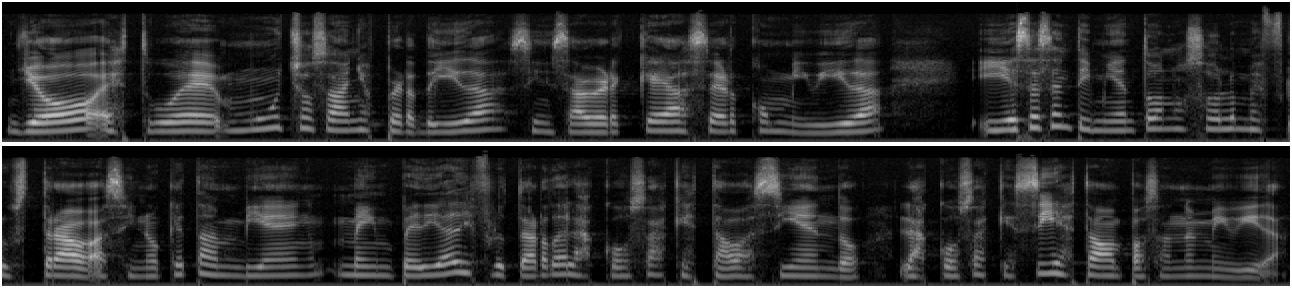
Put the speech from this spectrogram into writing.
Yo estuve muchos años perdida sin saber qué hacer con mi vida y ese sentimiento no solo me frustraba, sino que también me impedía disfrutar de las cosas que estaba haciendo, las cosas que sí estaban pasando en mi vida.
